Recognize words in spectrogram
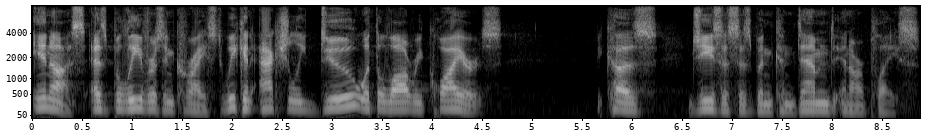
in us as believers in Christ. We can actually do what the law requires because Jesus has been condemned in our place.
